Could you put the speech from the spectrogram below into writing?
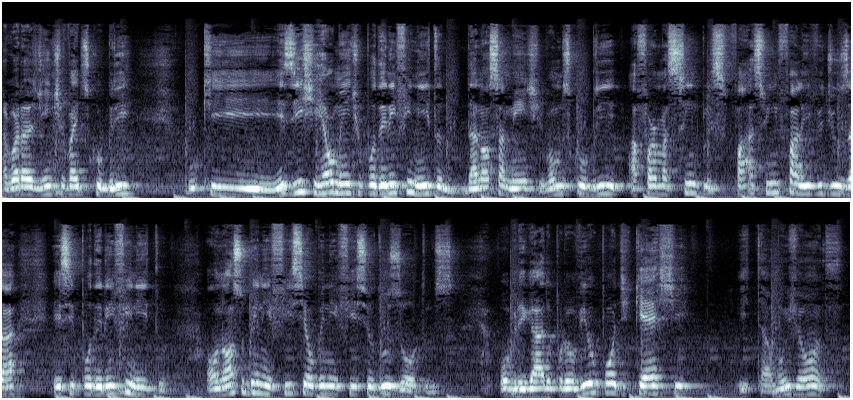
Agora a gente vai descobrir o que existe realmente o poder infinito da nossa mente. Vamos descobrir a forma simples, fácil e infalível de usar esse poder infinito ao nosso benefício e ao benefício dos outros. Obrigado por ouvir o podcast e tamo junto.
